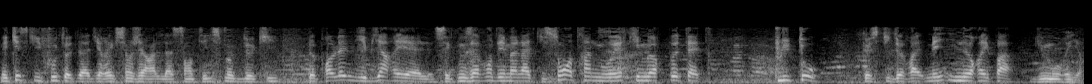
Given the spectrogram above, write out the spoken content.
Mais qu'est-ce qu'ils foutent de la Direction Générale de la Santé? Ils se moquent de qui? Le problème il est bien réel. C'est que nous avons des malades qui sont en train de mourir, qui meurent peut-être plus tôt que ce qu'ils devraient, mais ils n'auraient pas dû mourir.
